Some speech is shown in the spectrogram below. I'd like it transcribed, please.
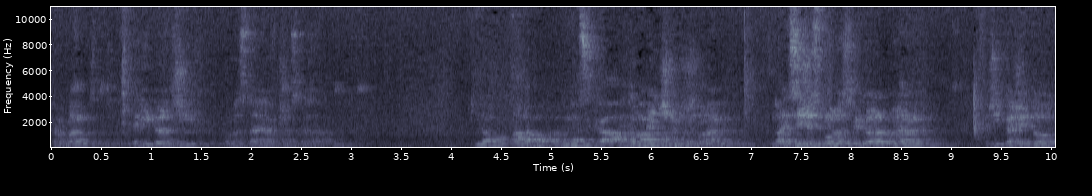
problém, který byl dřív podle starého občanského zákona. No ano, dneska... Je to menší problém. No. A jestliže spolu dospěkale budeme říkat, že to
